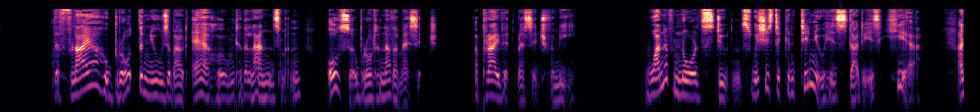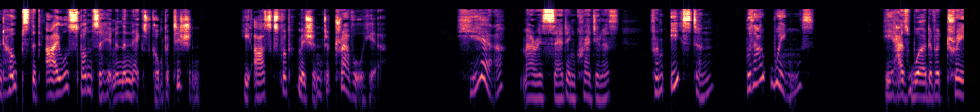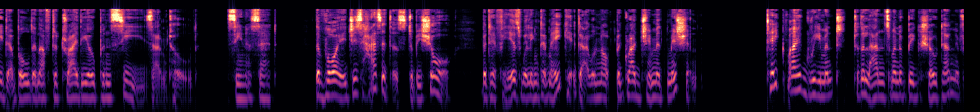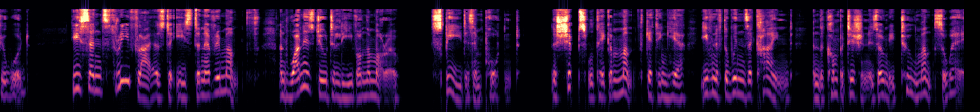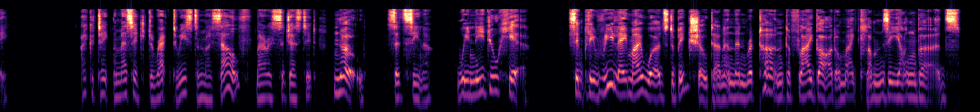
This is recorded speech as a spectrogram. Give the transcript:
The flyer who brought the news about Airhome to the landsman also brought another message. A private message for me. One of Nord's students wishes to continue his studies here and hopes that I will sponsor him in the next competition. He asks for permission to travel here. Here? Maris said, incredulous. From Easton? Without wings? He has word of a trader bold enough to try the open seas, I'm told, Sena said. The voyage is hazardous, to be sure, but if he is willing to make it, I will not begrudge him admission. Take my agreement to the landsman of Big Shotan, if you would. He sends three flyers to Easton every month, and one is due to leave on the morrow. Speed is important. The ships will take a month getting here, even if the winds are kind, and the competition is only two months away. I could take the message direct to Easton myself, Maris suggested. No, said Sena. We need you here. Simply relay my words to Big Shotan and then return to fly guard on my clumsy young birds.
